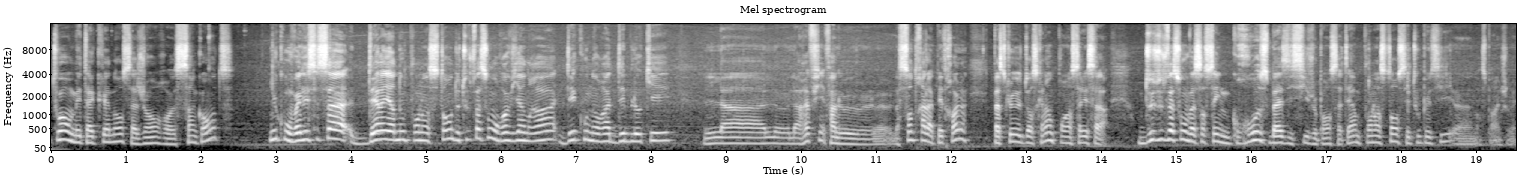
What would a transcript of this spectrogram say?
toi on met ta cadence à genre 50. Du coup, on va laisser ça derrière nous pour l'instant. De toute façon, on reviendra dès qu'on aura débloqué la, centrale à pétrole, parce que dans ce cas-là, on pourra installer ça là. De toute façon, on va sortir une grosse base ici, je pense, à terme. Pour l'instant, c'est tout petit. Euh, non, c'est pas vrai que je vais.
